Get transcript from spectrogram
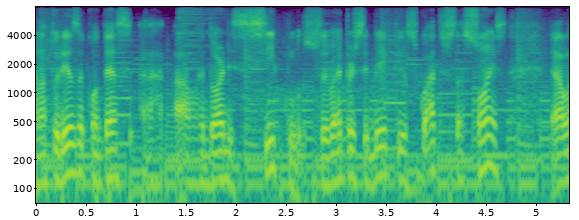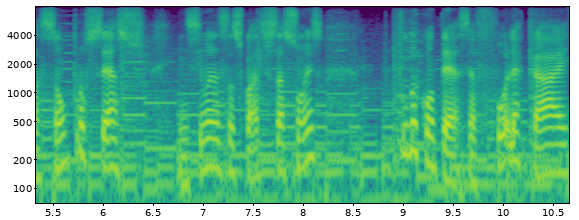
A natureza acontece ao redor de ciclos. Você vai perceber que as quatro estações, elas são processos. Em cima dessas quatro estações, tudo acontece. A folha cai,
